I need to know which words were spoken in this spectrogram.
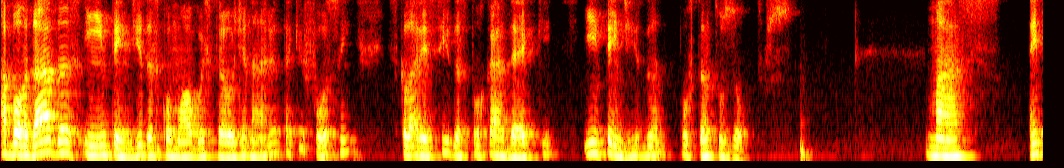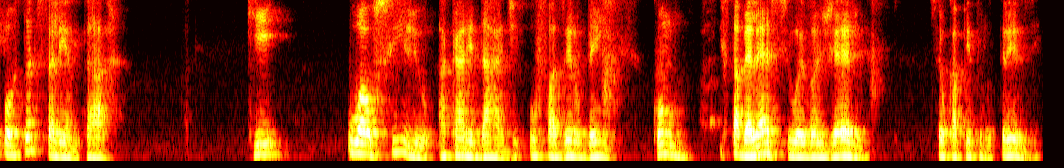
abordadas e entendidas como algo extraordinário até que fossem esclarecidas por Kardec e entendidas por tantos outros. Mas é importante salientar que o auxílio, a caridade, o fazer o bem, como estabelece o Evangelho seu capítulo 13,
